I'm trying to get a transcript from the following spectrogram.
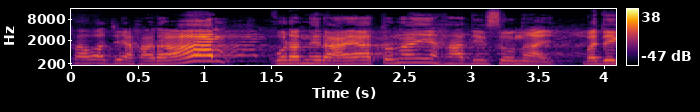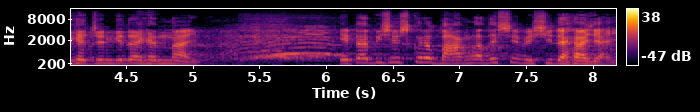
খাওয়া যে হারাম, কোরআনের আয়াতও নাই, হাদিসও নাই, বা দেখেছেন কি দেখেন নাই? এটা বিশেষ করে বাংলাদেশে বেশি দেখা যায়।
